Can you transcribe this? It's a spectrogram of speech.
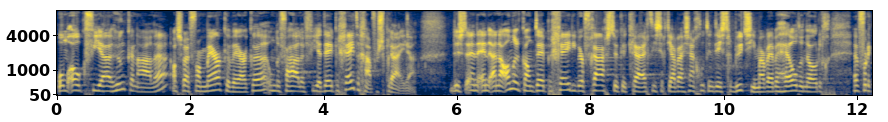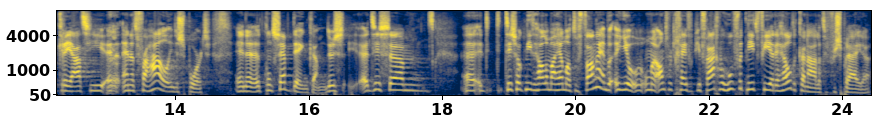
Om ook via hun kanalen, als wij voor merken werken, om de verhalen via DPG te gaan verspreiden. Dus en, en aan de andere kant DPG die weer vraagstukken krijgt. Die zegt, ja, wij zijn goed in distributie... maar we hebben helden nodig hè, voor de creatie en, en het verhaal in de sport. En eh, het conceptdenken. Dus het is... ehm, eh, het, het is ook niet allemaal helemaal te vangen. En, we- om een antwoord te geven op je vraag... we hoeven het niet via de heldenkanalen te verspreiden.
